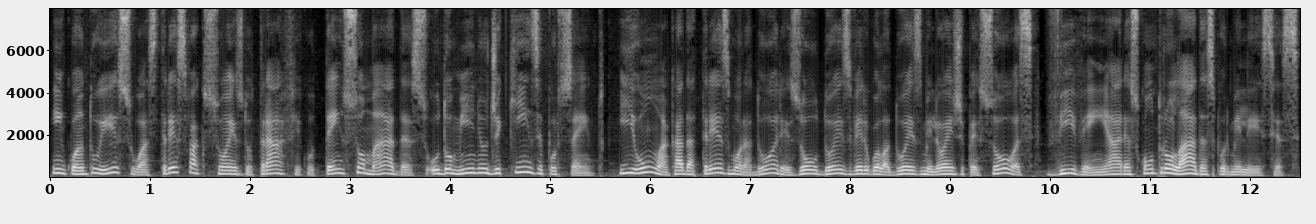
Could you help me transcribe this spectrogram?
Enquanto isso, as três facções do tráfico têm somadas o domínio de 15%. E um a cada três moradores, ou 2,2 milhões de pessoas, vivem em áreas controladas por milícias.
